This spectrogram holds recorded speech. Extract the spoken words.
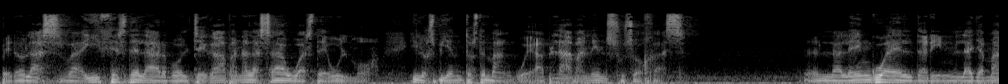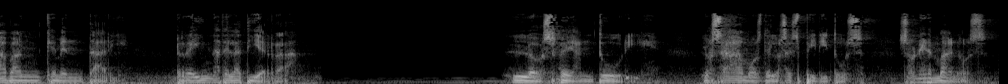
Pero las raíces del árbol llegaban a las aguas de Ulmo, y los vientos de Mangue hablaban en sus hojas. En la lengua Eldarin la llamaban Kementari, reina de la tierra. Los Feanturi, los amos de los espíritus, son hermanos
